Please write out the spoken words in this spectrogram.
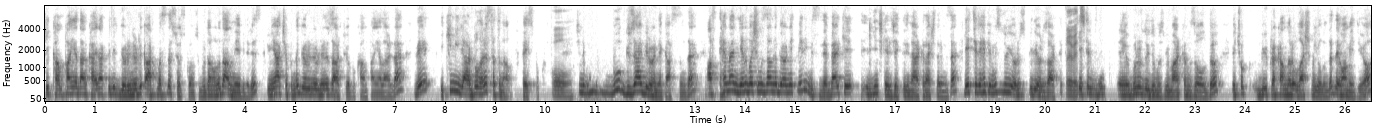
ki kampanyadan kaynaklı bir görünürlük artması da söz konusu. Buradan onu da anlayabiliriz. Dünya çapında görünürlüğünüz artıyor bu kampanyalarla ve 2 milyar dolara satın aldı Facebook. Oo. Şimdi bu, bu güzel bir örnek aslında. As hemen yanı başımızdan da bir örnek vereyim mi size? Belki ilginç gelecektir yine arkadaşlarımıza. Getiri hepimiz duyuyoruz, biliyoruz artık. Evet. Getir bizim e, gurur duyduğumuz bir markamız oldu ve çok büyük rakamlara ulaşma yolunda devam ediyor.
